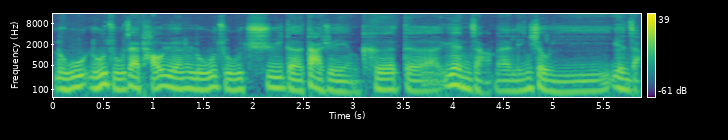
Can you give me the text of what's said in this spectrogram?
卢卢竹在桃园卢竹区的大学眼科的院长呢林秀仪院长。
